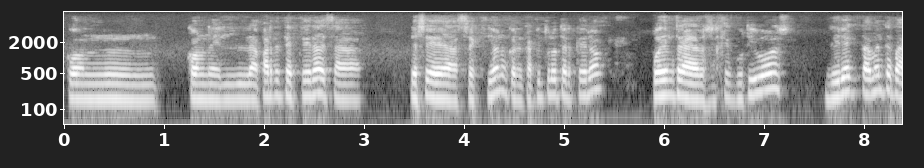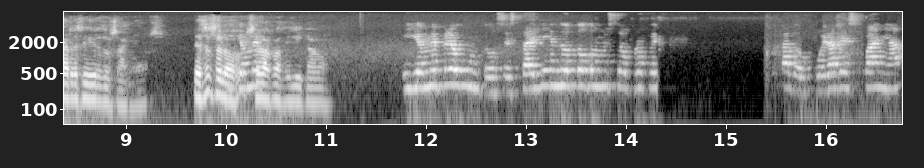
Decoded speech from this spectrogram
con, con el- la parte tercera de esa, de esa sección, con el capítulo tercero, pueden traer a los ejecutivos directamente para residir dos años. Eso se lo, me- se lo ha facilitado. Y yo me pregunto, ¿se está yendo todo nuestro profesorado fuera de España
